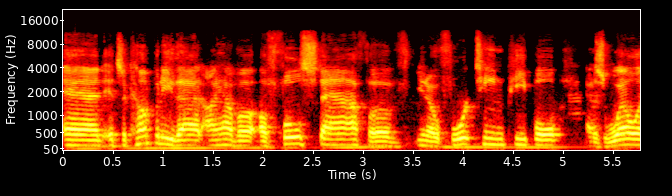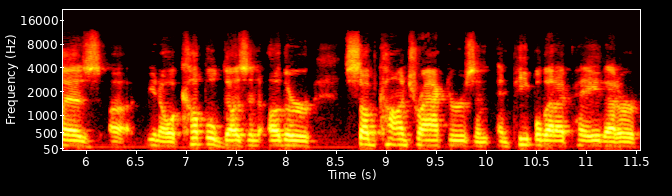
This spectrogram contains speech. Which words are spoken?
and it's a company that I have a, a, full staff of you know 14 people as well as uh, you know a couple dozen other subcontractors and, and people that I pay that are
